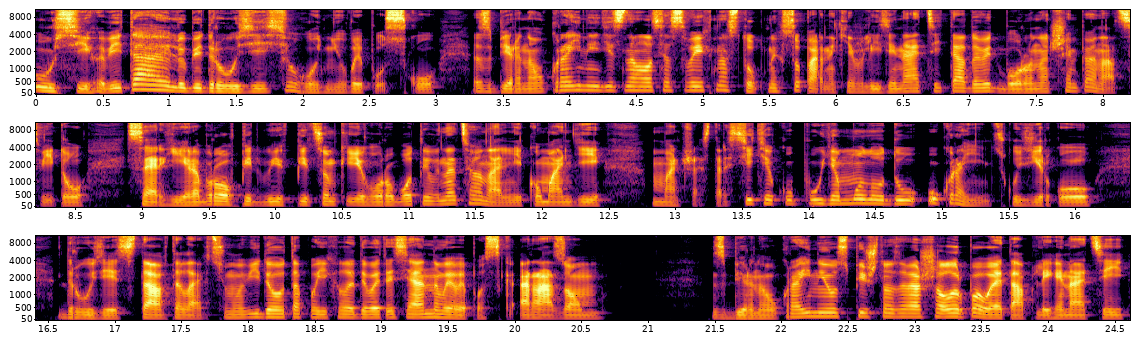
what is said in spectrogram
Усіх вітаю, любі друзі! Сьогодні у випуску збірна України дізналася своїх наступних суперників в Лізі націй та до відбору на чемпіонат світу. Сергій Ребров підвів підсумки його роботи в національній команді. Манчестер Сіті купує молоду українську зірку. Друзі, ставте лайк цьому відео та поїхали дивитися новий випуск разом. Збірна України успішно завершила груповий етап Ліги націй.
